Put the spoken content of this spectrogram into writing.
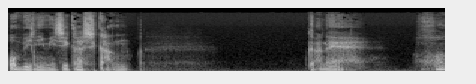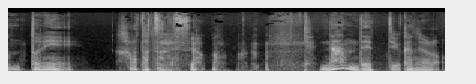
帯に短し感がね、本当に腹立つんですよ なんでっていう感じなの。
